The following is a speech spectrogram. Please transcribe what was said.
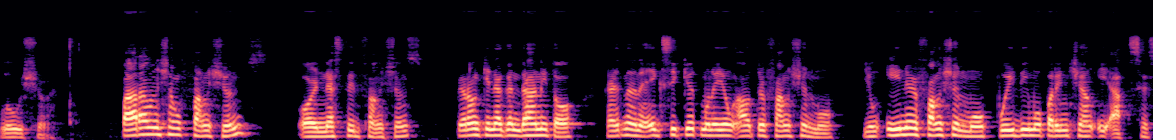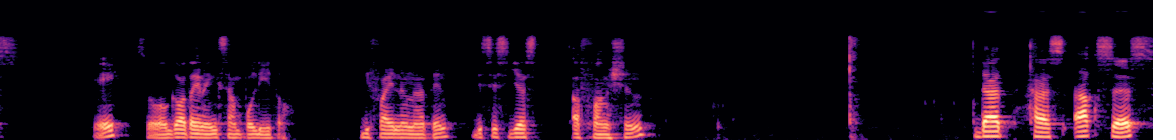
Closure. Parang siyang functions or nested functions. Pero ang kinagandahan nito, kahit na na-execute mo na yung outer function mo, yung inner function mo, pwede mo pa rin siyang i-access. Okay? So, gawa tayo ng example dito. Define lang natin. This is just a function that has access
